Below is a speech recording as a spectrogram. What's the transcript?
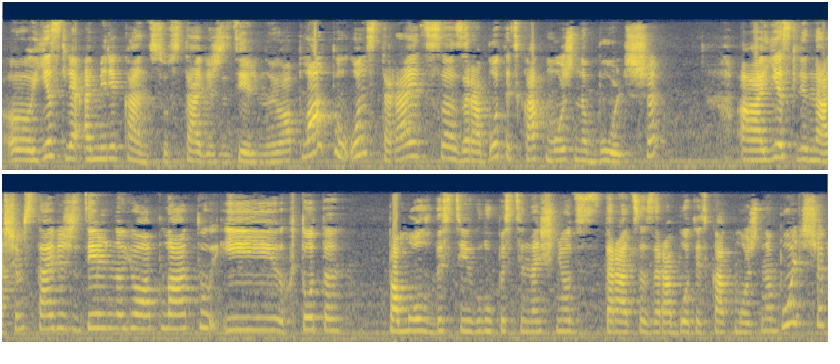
э, если американцу ставишь сдельную оплату, он старается заработать как можно больше, а если нашим ставишь сдельную оплату и кто-то по молодости и глупости начнет стараться заработать как можно больше,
